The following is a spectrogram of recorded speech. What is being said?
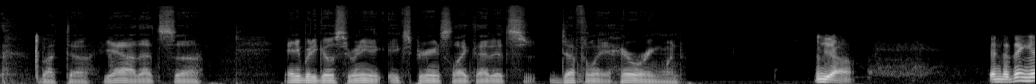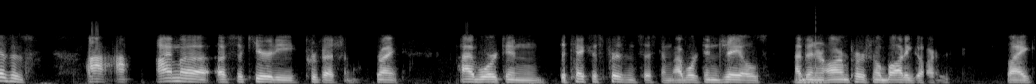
But uh, yeah, that's uh, anybody goes through any experience like that, it's definitely a harrowing one. Yeah. And the thing is, is I, I I'm a, a security professional, right? I've worked in the Texas prison system. I've worked in jails. I've been an armed personal bodyguard. Like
